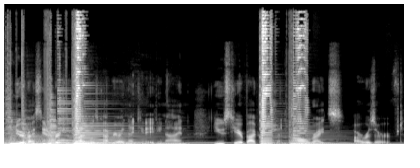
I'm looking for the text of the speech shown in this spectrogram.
The New Revised Standard Version of the Bible is copyright 1989, used here by permission. All rights are reserved.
